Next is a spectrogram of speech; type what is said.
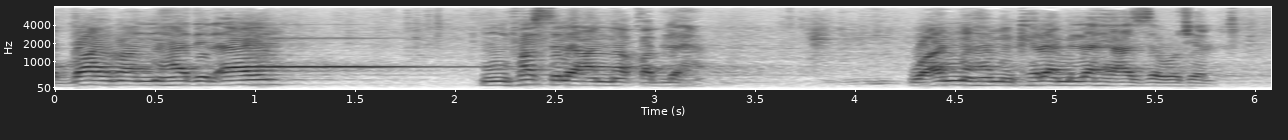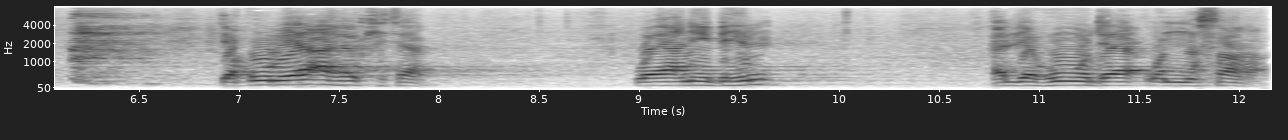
الظاهر أن هذه الآية منفصلة عما قبلها وأنها من كلام الله عز وجل. يقول يا أهل الكتاب ويعني بهم اليهود والنصارى.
